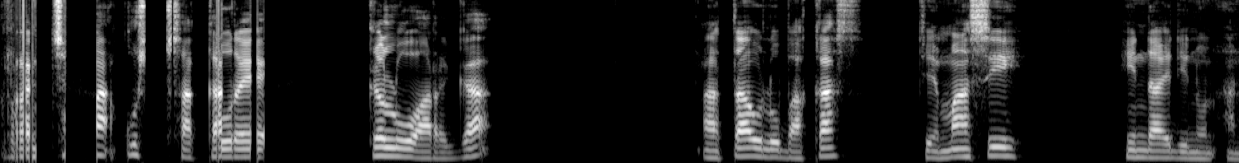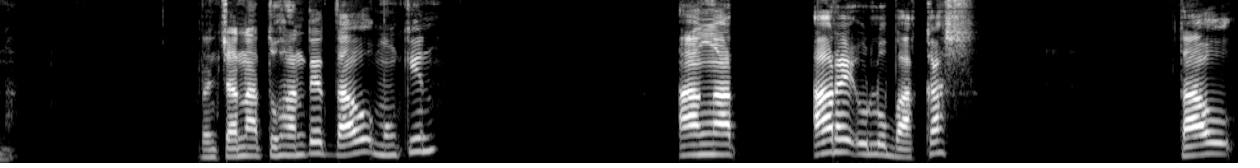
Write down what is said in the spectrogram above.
rencana kusakure keluarga atau lu bakas je masih hindai di nun anak rencana Tuhan te tahu mungkin angat are ulu bakas tahu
